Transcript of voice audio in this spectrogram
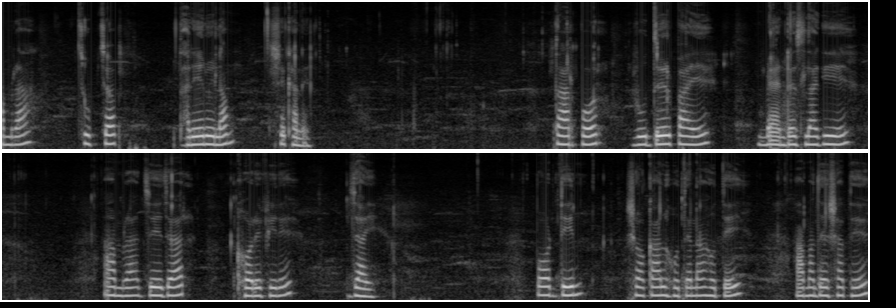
আমরা চুপচাপ দাঁড়িয়ে রইলাম সেখানে। তারপর রুদ্রের পায়ে ব্যান্ডেজ লাগিয়ে আমরা যে যার ঘরে ফিরে যাই। পরদিন সকাল হতে না হতেই আমাদের সাথে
